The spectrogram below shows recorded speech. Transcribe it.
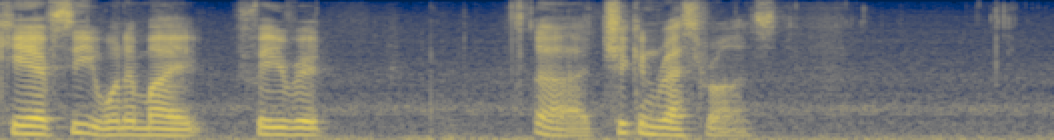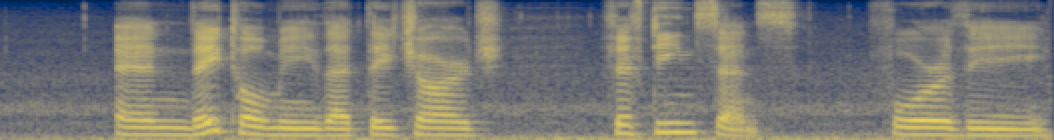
KFC, one of my favorite uh, chicken restaurants, and they told me that they charge 15 cents for the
